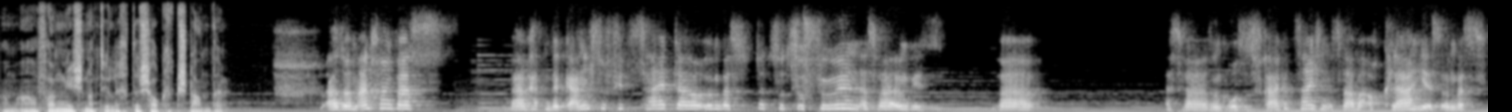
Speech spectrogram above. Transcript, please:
Am Anfang ist natürlich der Schock gestanden. Also am Anfang war, hatten wir gar nicht so viel Zeit, da irgendwas dazu zu fühlen. Es war irgendwie, war, es war so ein großes Fragezeichen. Es war aber auch klar, hier ist irgendwas,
